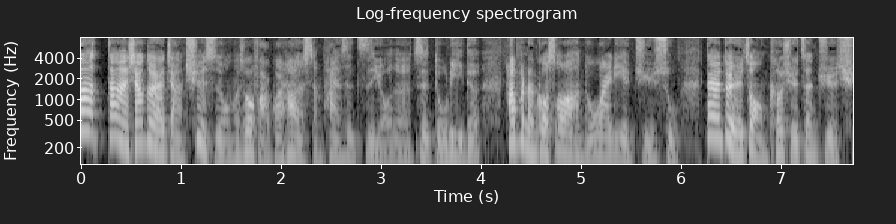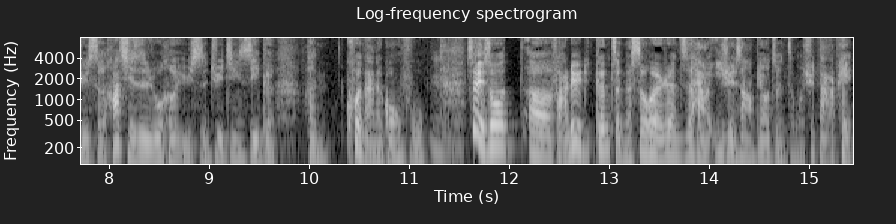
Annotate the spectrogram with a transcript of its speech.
那当然相对来讲，确实我们说法官他的审判是自由的，是独立的，他不能够受到很多外力的拘束。但是对于这种科学证据的取舍，它其实如何与时俱进是一个很困难的功夫。所以说，呃，法律跟整个社会的认知还有医学上的标准怎么去搭配，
